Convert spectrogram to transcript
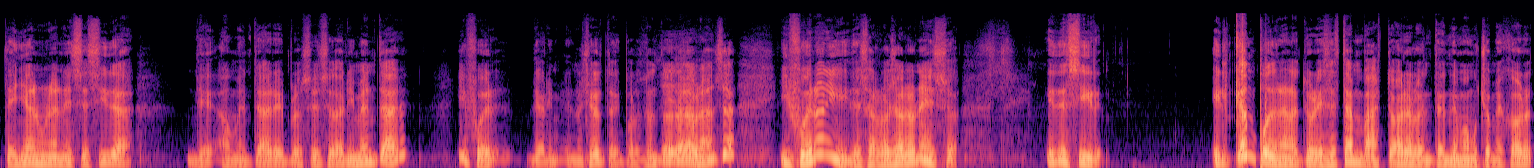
Tenían una necesidad de aumentar el proceso de alimentar y fue, ¿no es cierto? Y por lo tanto de la labranza, y fueron y desarrollaron eso. Es decir, el campo de la naturaleza es tan vasto, ahora lo entendemos mucho mejor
